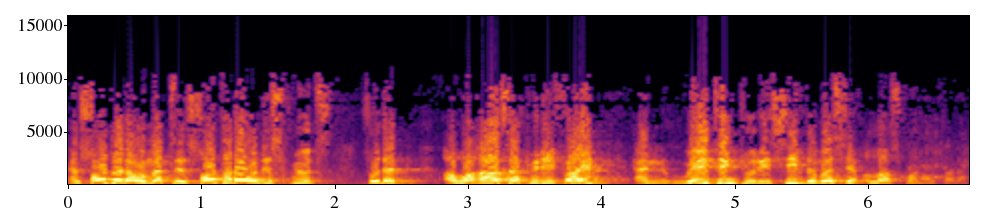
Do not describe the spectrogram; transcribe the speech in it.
and sort out our matters, sort out our disputes, so that our hearts are purified and waiting to receive the mercy of Allah subhanahu wa ta'ala.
